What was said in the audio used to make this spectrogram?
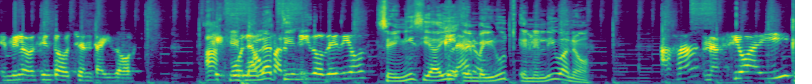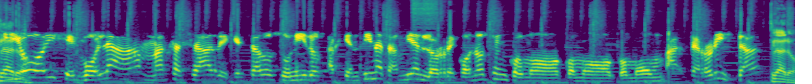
en 1982. Ah, Hezbollah, Hezbollah partido tiene- de Dios. se inicia ahí Claro. en Beirut, en el Líbano. Ajá, nació ahí y hoy Hezbollah, más allá de que Estados Unidos, Argentina también lo reconocen como, como, como un ah, terrorista, Claro.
